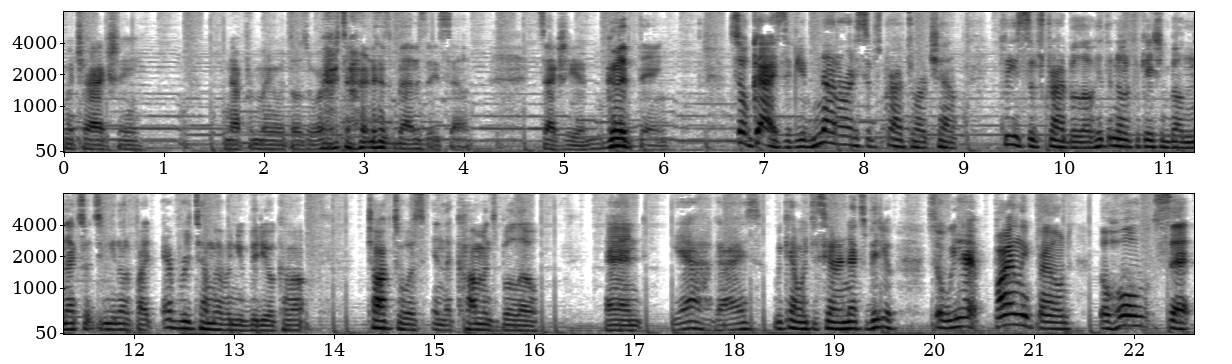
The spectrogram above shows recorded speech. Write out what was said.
Which are actually, not familiar with those words, aren't as bad as they sound. It's actually a good thing. So guys, if you've not already subscribed to our channel, please subscribe below. Hit the notification bell next to it so you can get notified every time we have a new video come out. Talk to us in the comments below. And yeah, guys, we can't wait to see our next video. So we have finally found the whole set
